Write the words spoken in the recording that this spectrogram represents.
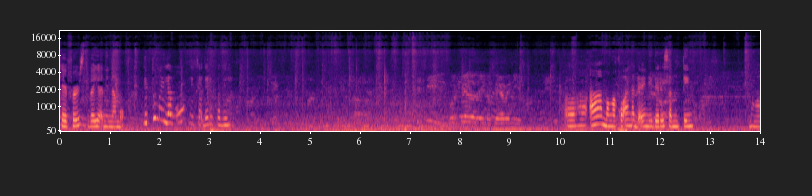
Kay first, baya ni namo. Dito may love, oh. It's diri pa di. Aha, ah, mga kuan na dahil ni there is something. Mga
